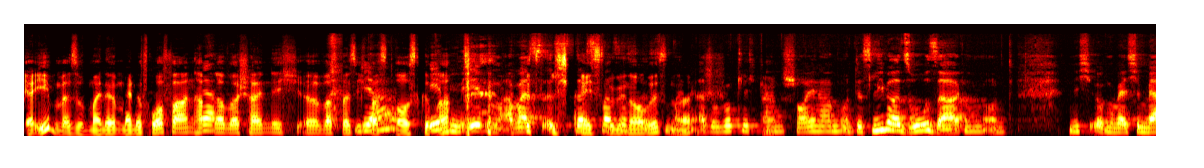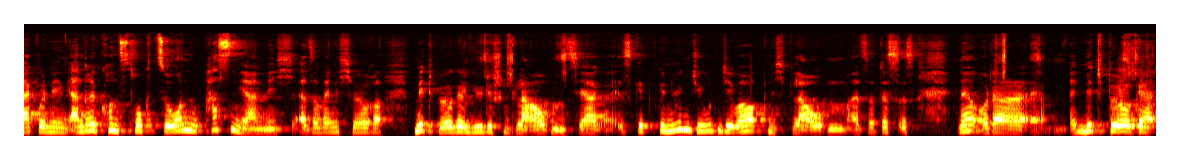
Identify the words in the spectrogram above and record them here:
Ja, eben. Also meine, meine Vorfahren haben ja. da wahrscheinlich, äh, was weiß ich, ja, was draus gemacht. Eben, eben. Aber es ist das, was so genau es wissen, ist. Ne? Also wirklich keine Scheu haben und das lieber so sagen und nicht irgendwelche merkwürdigen, andere Konstruktionen passen ja nicht. Also wenn ich höre, Mitbürger jüdischen Glaubens, ja, es gibt genügend Juden, die überhaupt nicht glauben. Also das ist, ne, oder äh, Mitbürger,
